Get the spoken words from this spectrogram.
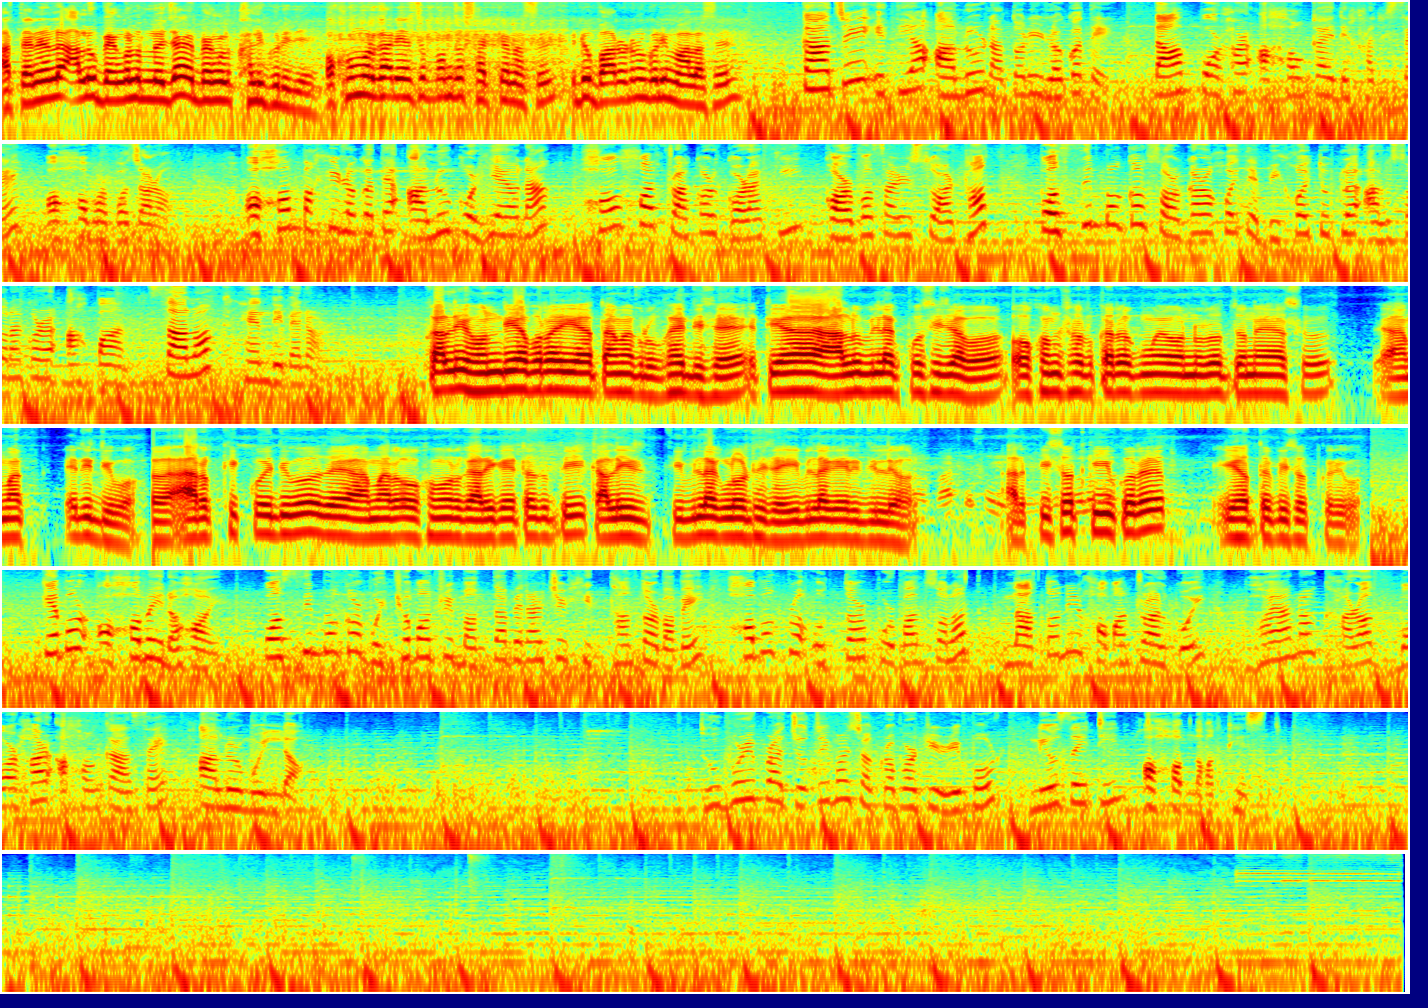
আৰু তেনেহ'লে আলু বেংগলত লৈ যায় বেংগলত খালী কৰি দিয়ে। অসমৰ গাড়ী আছে পঞ্চাছ ষাঠিখন আছে এইটো বাৰ টন কৰি মাল আছে। কাজেই এতিয়া আলুৰ নাটনিৰ লগতে দাম বঢ়াৰ আশংকাই দেখা দিছে অসমৰ বজাৰত। অসমবাসীৰ লগতে আলু কঢ়িয়াই অনা শ শ ট্ৰাকৰ গৰাকী কৰ্মচাৰীৰ স্বাৰ্থত পশ্চিমবংগ চৰকাৰৰ সৈতে বিষয়টোক লৈ আলোচনা কৰাৰ আহ্বান চালক হেণ্ডিমেনৰ কালি সন্ধিয়াৰ পৰা ইয়াত আমাক ৰখাই দিছে এতিয়া আলুবিলাক পচি যাব। অসম চৰকাৰক মই অনুৰোধ জনাই আছোঁ যে আমাক এৰি দিব। আৰক্ষীক কৈ দিব যে আমাৰ অসমৰ গাড়ীকেইটা যদি কালিৰ যিবিলাক লোড হৈছে এইবিলাক এৰি দিলে হ'ল। আৰু পিছত কি কৰে ইহঁতে পিছত কৰিব। কেৱল অসমেই নহয় পশ্চিমবংগৰ মুখ্যমন্ত্ৰী মমতা বেনাৰ্জীৰ সিদ্ধান্তৰ বাবে সমগ্ৰ উত্তৰ পূৰ্বাঞ্চলত নাটনিৰ সমান্তৰালকৈ ভয়ানক হাৰত বঢ়াৰ আশংকা আছে আলুৰ মূল্য। ধুবুৰীৰ পৰা জ্যোতিৰ্ময় চক্ৰৱৰ্তীৰ report news eighteen Assam north east.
